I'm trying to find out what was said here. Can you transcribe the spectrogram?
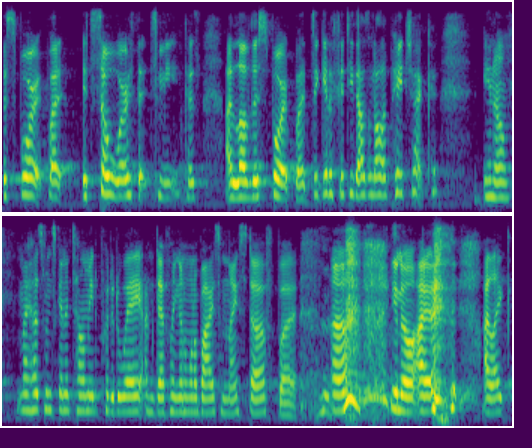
The sport, but it's so worth it to me because I love this sport. But to get a fifty thousand dollar paycheck, you know, my husband's gonna tell me to put it away. I'm definitely gonna want to buy some nice stuff, but uh, you know, I I like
